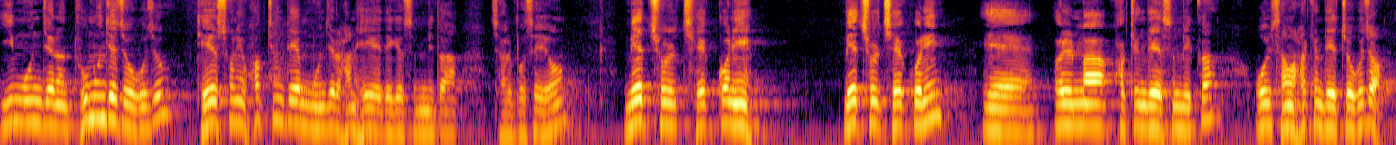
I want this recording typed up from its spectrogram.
이 문제는 두 문제죠. 그죠? 대손이 확정된 문제를 한 해야 되겠습니다. 잘 보세요. 매출 채권이, 매출 채권이, 예, 얼마 확정되었습니까? 53원 확정됐죠. 그죠?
